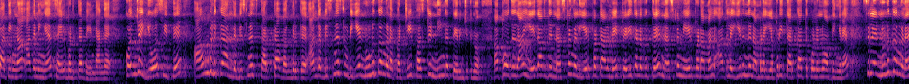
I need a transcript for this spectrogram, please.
பார்த்தீங்கன்னா அதை நீங்கள் செயல்படுத்த வேண்டாங்க. கொஞ்சம் யோசித்து அவங்களுக்கு அந்த பிஸ்னஸ் கரெக்டாக வந்திருக்கு. அந்த பிஸ்னஸுடைய நுணுக்கங்களை பற்றி ஃபஸ்ட்டு நீங்கள் தெரிஞ்சுக்கணும். அப்போது தான் ஏதாவது நஷ்டங்கள் ஏற்பட்டாலுமே பெரிதளவுக்கு நஷ்டம் ஏற்படாமல் அதில் இருந்து நம்மளை எப்படி தற்காத்து கொள்ளணும் அப்படிங்கிற சில நுணுக்கங்களை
